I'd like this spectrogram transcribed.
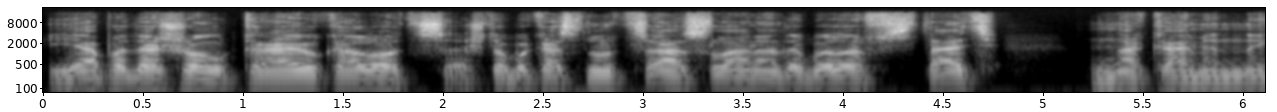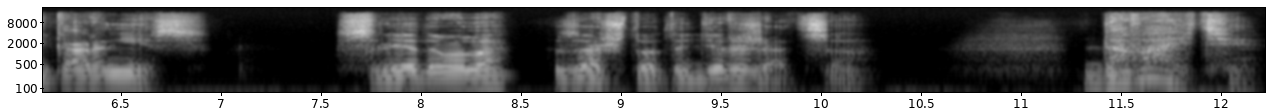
Я подошел к краю колодца. Чтобы коснуться осла, надо было встать на каменный карниз. Следовало за что-то держаться. — Давайте,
